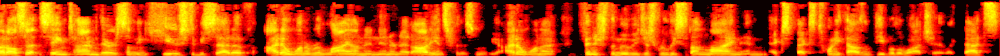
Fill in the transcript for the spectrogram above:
But also at the same time, there's something huge to be said of I don't want to rely on an internet audience for this movie. I don't want to finish the movie, just release it online and expect 20,000 people to watch it. Like that's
